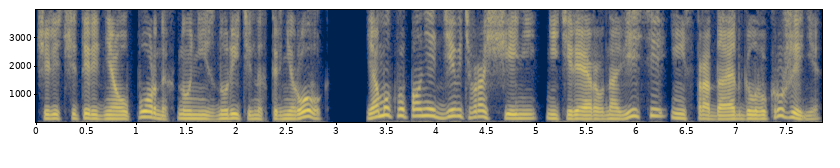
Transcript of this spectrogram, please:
Через четыре дня упорных, но не изнурительных тренировок я мог выполнять девять вращений, не теряя равновесия и не страдая от головокружения.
